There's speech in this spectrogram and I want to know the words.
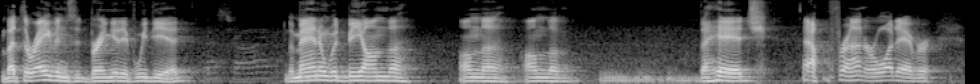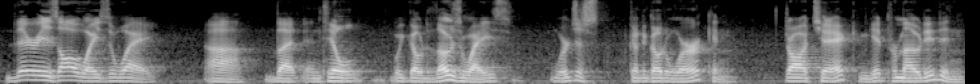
but the ravens would bring it if we did. The manna would be on the on the on the the hedge out front or whatever. There is always a way, uh, but until we go to those ways, we're just going to go to work and draw a check and get promoted and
